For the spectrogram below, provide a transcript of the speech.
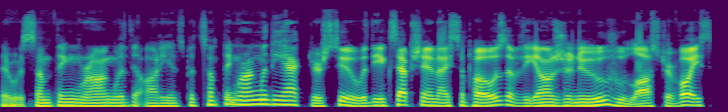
there was something wrong with the audience, but something wrong with the actors too. With the exception, I suppose, of the ingenue who lost her voice,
